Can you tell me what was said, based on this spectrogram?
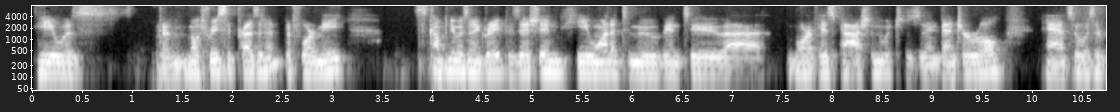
he was the most recent president before me. This company was in a great position. He wanted to move into uh, more of his passion, which is an inventor role. And so it was a,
